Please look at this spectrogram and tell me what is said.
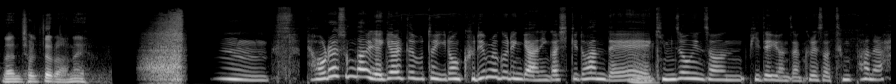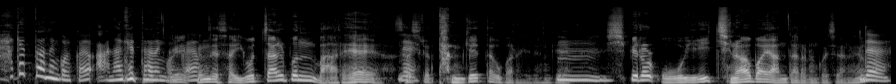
난 절대로 안 해요. 음, 별의 순간을 얘기할 때부터 이런 그림을 그린 게 아닌가 싶기도 한데 음. 김종인 전 비대위원장 그래서 등판을 하겠다는 걸까요? 안 하겠다는 걸까요? 근데 사, 이 짧은 말에 사실은 담겨 있다고 말해야 되는 게 네. 음, 11월 5일이 지나봐야 안다라는 거잖아요. 네.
